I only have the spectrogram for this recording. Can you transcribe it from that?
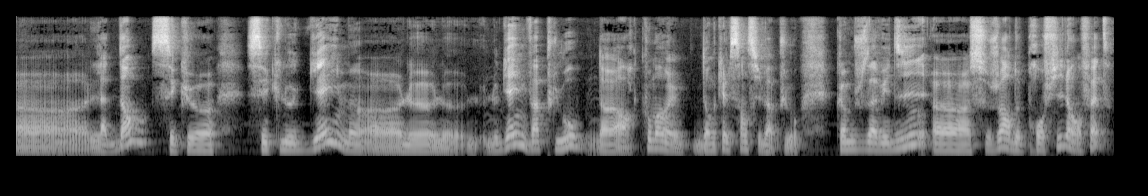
euh, là-dedans, c'est que c'est que le game, euh, le, le, game va plus haut. Alors comment, dans quel sens il va plus haut? Comme je vous avais dit, ce genre de profil en fait,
